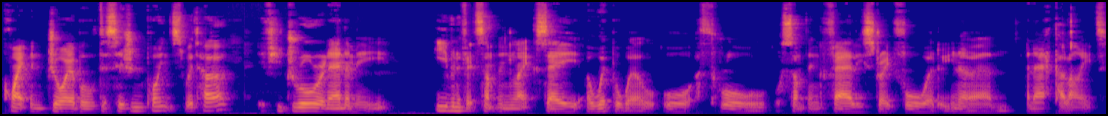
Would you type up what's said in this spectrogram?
quite enjoyable decision points with her. If you draw an enemy, even if it's something like, say, a whippoorwill or a thrall or something fairly straightforward, you know, um, an acolyte,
